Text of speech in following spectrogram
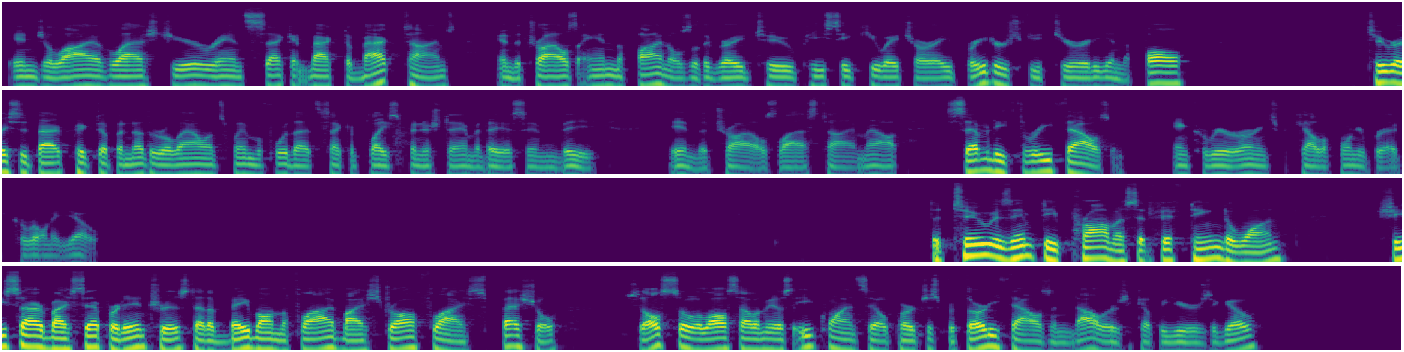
in July of last year, ran second back to back times in the trials and the finals of the Grade 2 PCQHRA Breeders' Futurity in the fall. Two races back, picked up another allowance win before that second place finish to Amadeus MV in the trials last time out. 73000 in career earnings for California bred Corona Yo. The two is Empty Promise at 15 to 1. She's sired by separate interest at a Babe on the Fly by Strawfly Special. She's also a Los Alamitos equine sale purchase for $30,000 a couple years ago.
